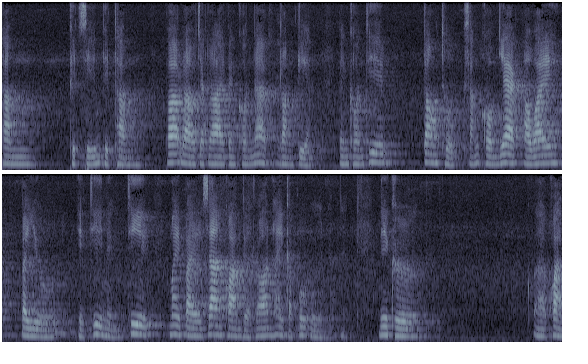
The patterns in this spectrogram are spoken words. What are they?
ทำผิดศีลผิดธรรม เพราะเราจะกลายเป็นคนน่ารังเกียจ เป็นคนที่ต้องถูกสังคมแยกเอาไว้ไปอยู่อีกที่หนึ่งที่ไม่ไปสร้างความเดือดร้อนให้กับผู้อื่น นี่คือ ความ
